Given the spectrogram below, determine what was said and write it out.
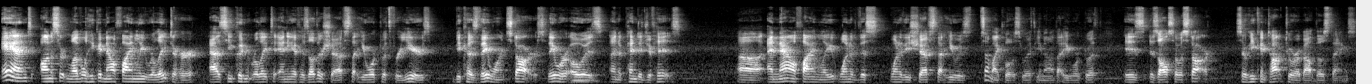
and on a certain level he could now finally relate to her as he couldn't relate to any of his other chefs that he worked with for years because they weren't stars. They were always an appendage of his. Uh, and now finally one of this one of these chefs that he was semi close with, you know, that he worked with is is also a star. So he can talk to her about those things.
